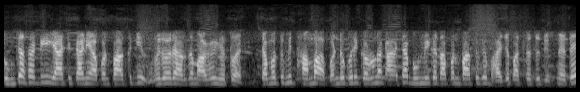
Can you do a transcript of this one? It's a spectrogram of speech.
तुमच्यासाठी या ठिकाणी आपण पाहतो की उमेदवारी अर्ज मागे घेतोय. त्यामुळे तुम्ही थांबा बंडखोरी करू नका. अशा भूमिकेत आपण पाहतो की भाजप असल्याचं दिसून येते.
